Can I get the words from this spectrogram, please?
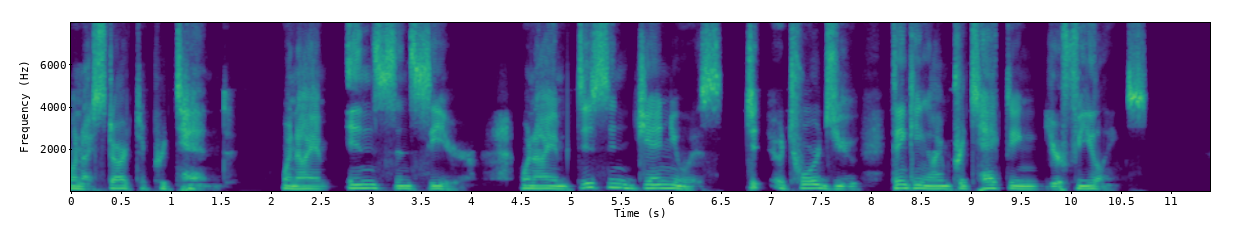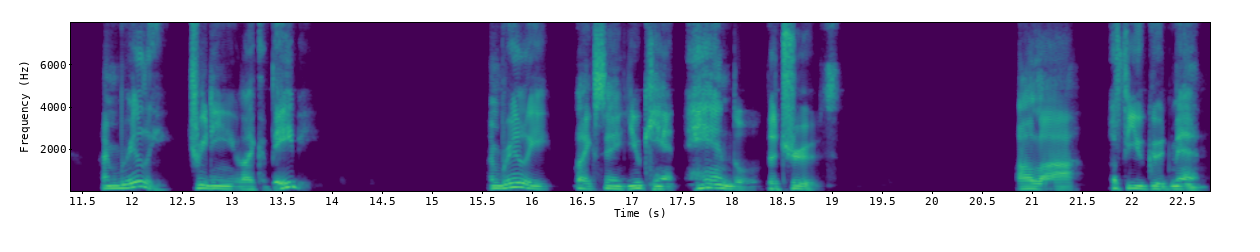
when I start to pretend, when I am insincere, when I am disingenuous uh, towards you, thinking I'm protecting your feelings. I'm really treating you like a baby. I'm really like saying you can't handle the truth. A la a few good men.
